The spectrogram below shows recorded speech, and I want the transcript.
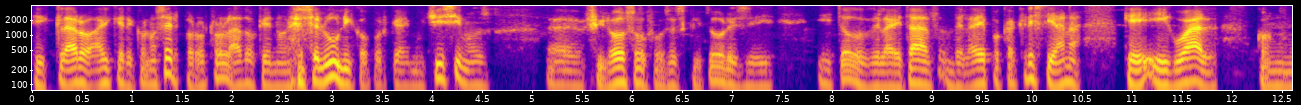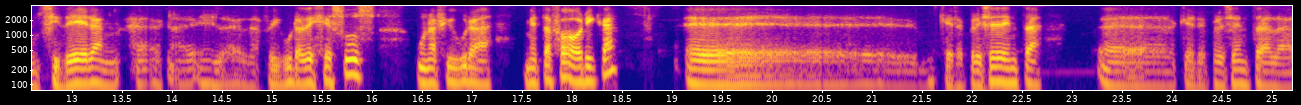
Y claro, hay que reconocer, por otro lado, que no es el único, porque hay muchísimos eh, filósofos, escritores y, y todos de la edad, de la época cristiana, que igual consideran eh, la, figura de Jesús una figura metafórica eh, que representa, que representa la,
